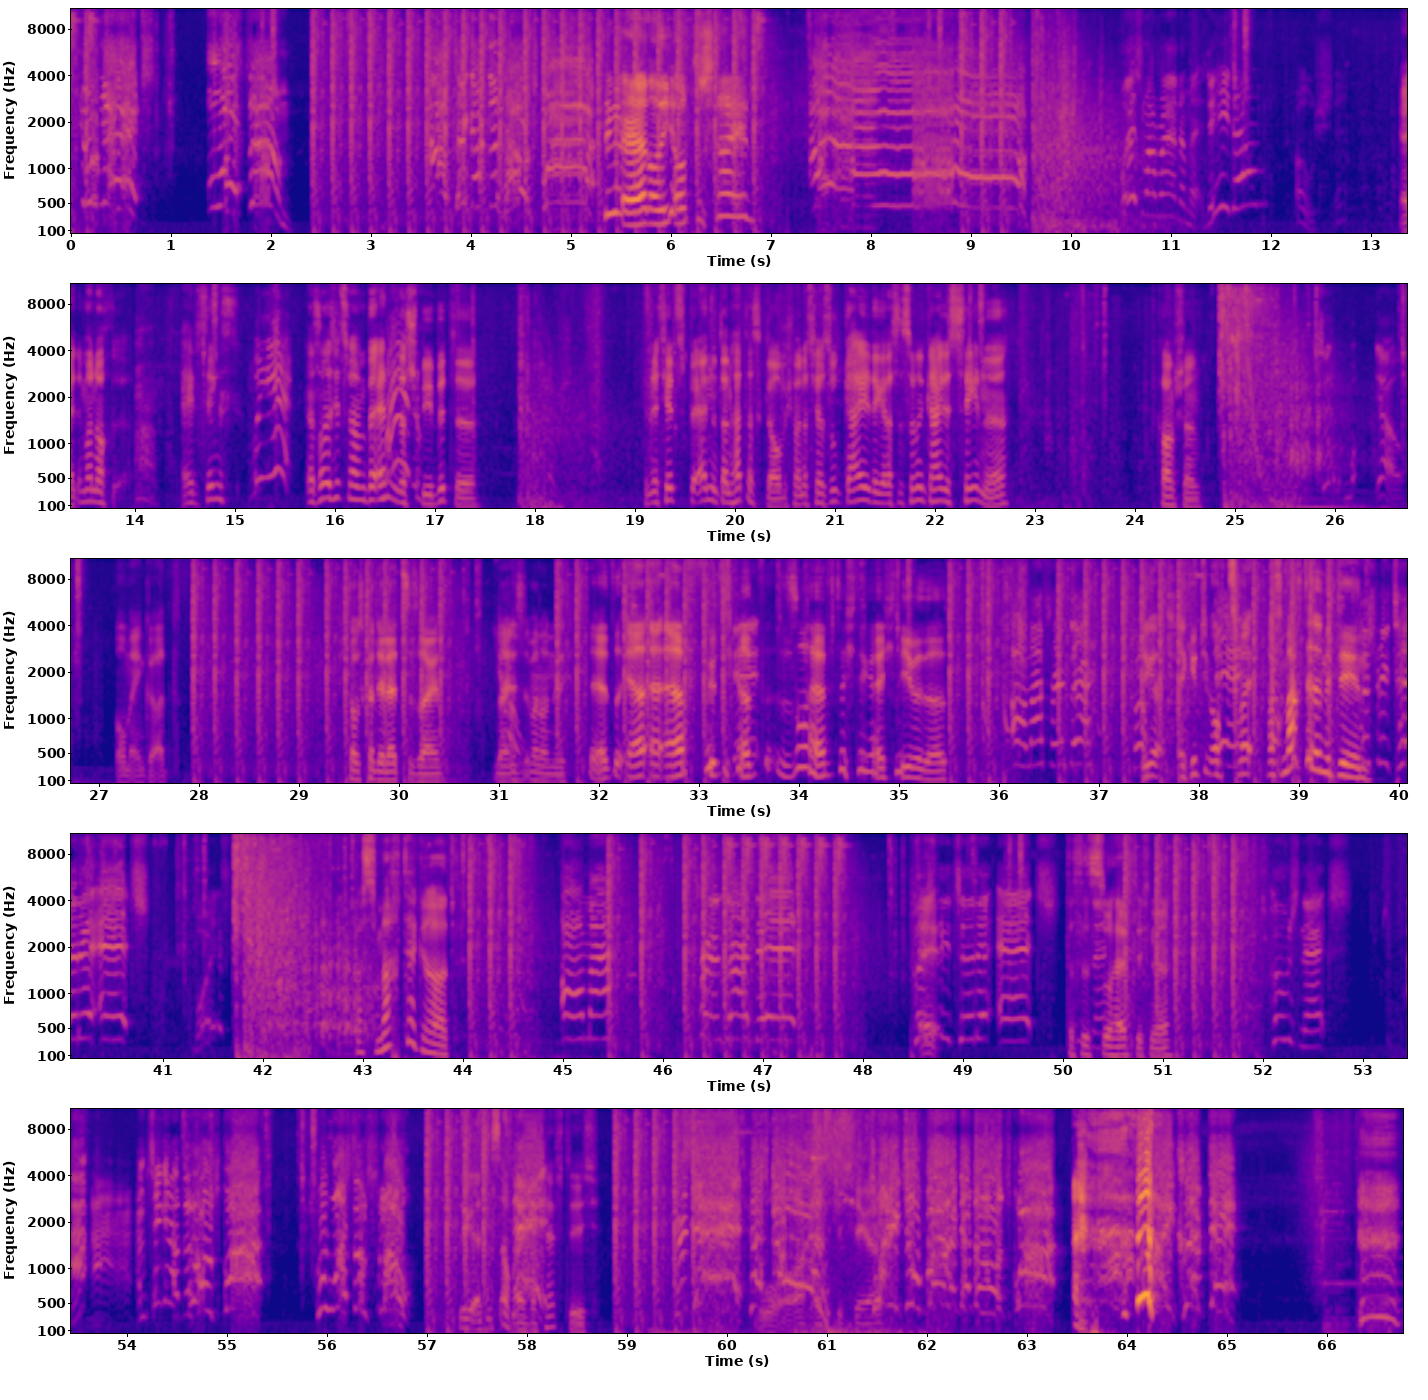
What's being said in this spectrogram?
Digga, er hört auch nicht auf zu schreien. Oh, er hat immer noch... Ey, das Ding ist... Er soll es jetzt mal beenden, das Spiel, bitte. Wenn er es jetzt beendet, dann hat das, glaube ich. Man, das wäre so geil, Digga. Das ist so eine geile Szene. Komm schon. Oh mein Gott. Ich glaube, es könnte der letzte sein. Nein, Yo. ist immer noch nicht. Er, er, er, er fühlt sich gerade so heftig, Digga. Ich liebe das. Digga, er gibt ihm auch zwei. Was macht er denn mit denen? Was macht er gerade? Ey. Das ist so heftig, ne? Who's next? I, I, I'm taking out the whole squad. Who wants some smoke? Digga, es ist auch einfach heftig. Boah, heftig, Digga. 22 bullets, got the whole squad. I clipped that.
